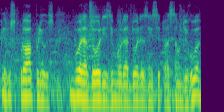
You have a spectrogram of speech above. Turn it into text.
pelos próprios moradores e moradoras em situação de rua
